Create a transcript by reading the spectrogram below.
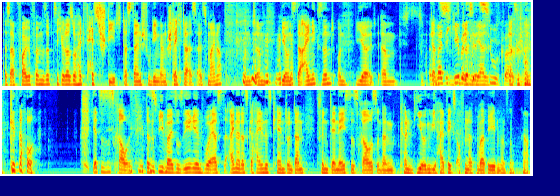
dass ab Folge 75 oder so halt feststeht, dass dein Studiengang schlechter ist als meiner. Und ähm, wir uns da einig sind und wir ähm, Also du meinst, ich gebe das jetzt zu quasi. Darüber, genau. Jetzt ist es raus. Das ist wie bei so Serien, wo erst einer das Geheimnis kennt und dann findet der nächste es raus und dann können die irgendwie halbwegs offen darüber reden und so. Ja.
